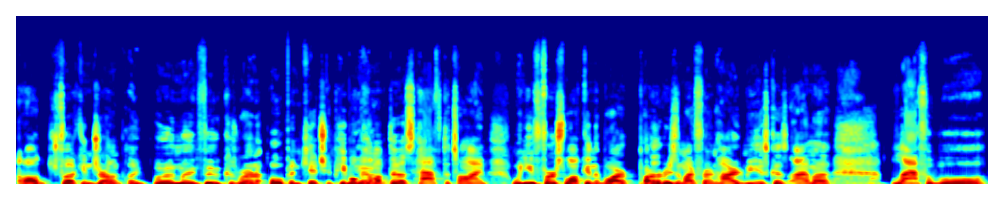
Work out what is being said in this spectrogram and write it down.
All fucking drunk, like, where's my food? Because we're in an open kitchen. People Yeah. come up to us half the time. When you first walk in the bar, part of the reason my friend hired me is because I'm a laughable,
